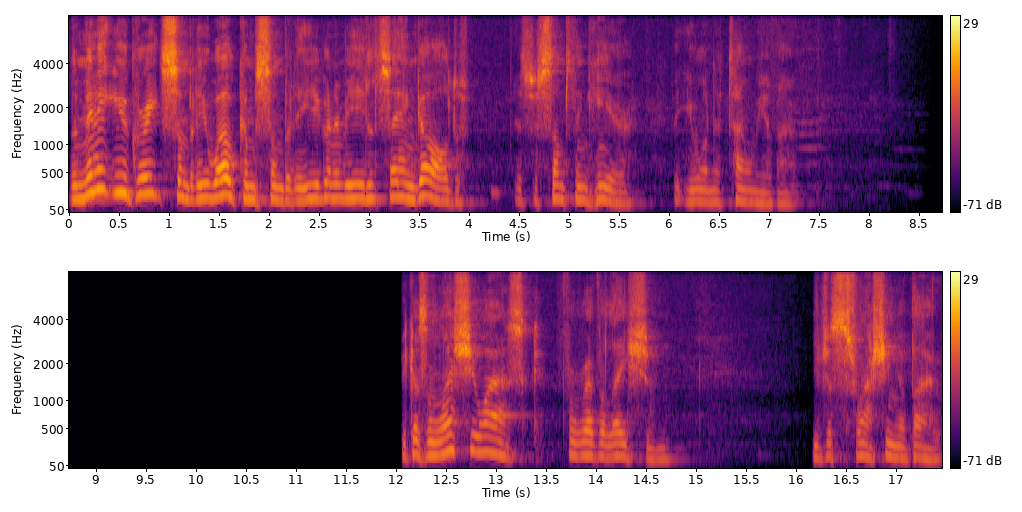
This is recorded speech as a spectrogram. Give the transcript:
the minute you greet somebody, welcome somebody, you're going to be saying, God, is there something here that you want to tell me about? Because unless you ask for revelation, you're just thrashing about.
